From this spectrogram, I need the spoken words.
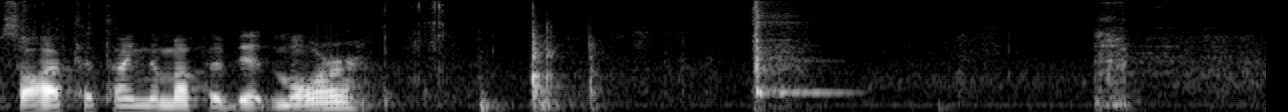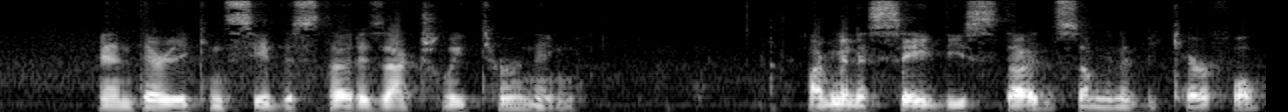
So I'll have to tighten them up a bit more. And there you can see the stud is actually turning. I'm going to save these studs, so I'm going to be careful.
